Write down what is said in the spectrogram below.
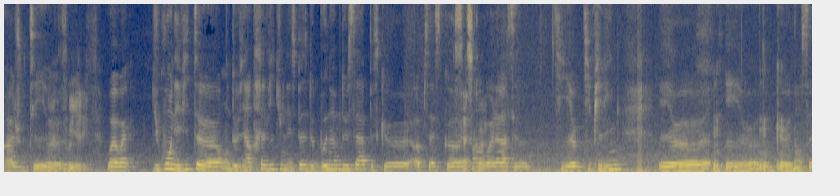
rajouter Il euh, faut y aller. Ouais, ouais. Du coup, on est vite, euh, on devient très vite une espèce de bonhomme de sable parce que hop, ça se colle. Ça se voilà, c'est petit, euh, petit peeling. Et, euh, et donc, non, c'est.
